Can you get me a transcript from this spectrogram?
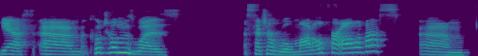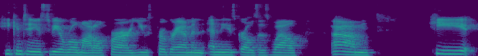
Yes, um, Coach Holmes was such a role model for all of us. Um, he continues to be a role model for our youth program and and these girls as well. Um, he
